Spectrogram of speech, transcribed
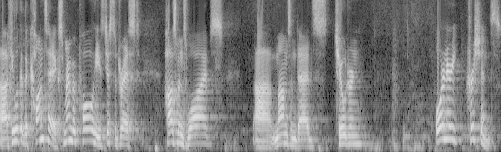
Uh, if you look at the context, remember Paul, he's just addressed husbands, wives, uh, mums and dads, children, ordinary Christians.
